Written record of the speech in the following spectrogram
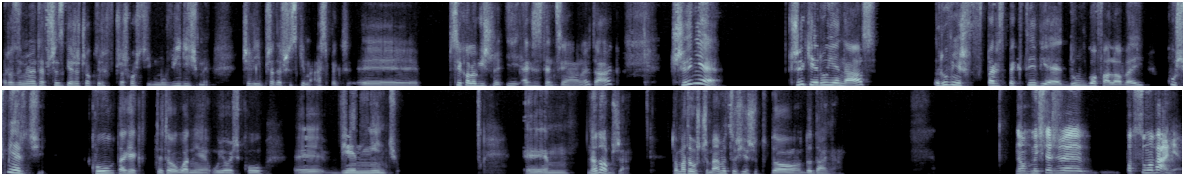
rozumiemy te wszystkie rzeczy, o których w przeszłości mówiliśmy, czyli przede wszystkim aspekt yy, psychologiczny i egzystencjalny, tak? Czy nie? Czy kieruje nas również w perspektywie długofalowej ku śmierci, ku, tak jak ty to ładnie ująłeś, ku yy, więnięciu. No dobrze. To Mateusz, czy mamy coś jeszcze tu do dodania? No myślę, że podsumowanie.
